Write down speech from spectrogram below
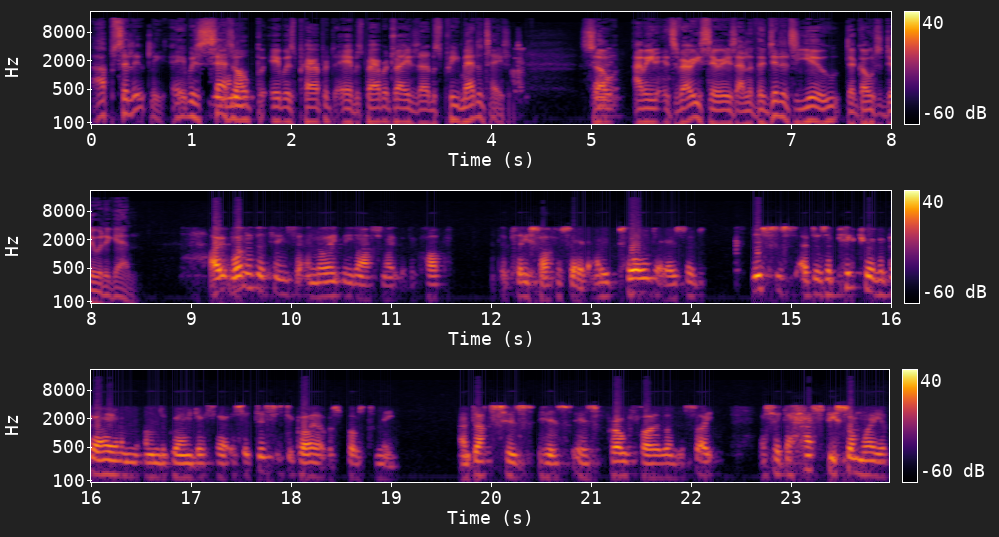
Absolutely, it was set Yeah. up. It was perpet- It was perpetrated. and It was premeditated. So, I mean, it's very serious. And if they did it to you, they're going to do it again. I, one of the things that annoyed me last night with the cop, the police officer, I told her, I said, "This is." Uh, there's a picture of a guy on on the Grindr site. I said, "This is the guy I was supposed to meet," and that's his his his profile on the site. I said, "There has to be some way of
